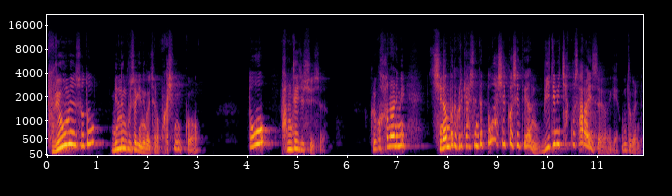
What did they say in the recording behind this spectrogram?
두려우면서도 믿는 구석이 있는 것처럼 확신이 있고 또 담대해질 수 있어요. 그리고 하나님이 지난번도 그렇게 하셨는데 또 하실 것에 대한 믿음이 자꾸 살아있어요. 이게 꿈틀거린다.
